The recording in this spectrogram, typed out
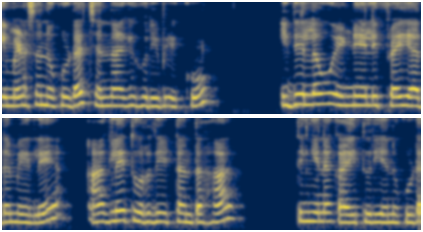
ಈ ಮೆಣಸನ್ನು ಕೂಡ ಚೆನ್ನಾಗಿ ಹುರಿಬೇಕು. ಇದೆಲ್ಲವೂ ಎಣ್ಣೆಯಲ್ಲಿ ಫ್ರೈ ಆದ ಮೇಲೆ ಆಗಲೇ ತುರಿದಿಟ್ಟಂತಹ ತೆಂಗಿನಕಾಯಿ ತುರಿಯನ್ನು ಕೂಡ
